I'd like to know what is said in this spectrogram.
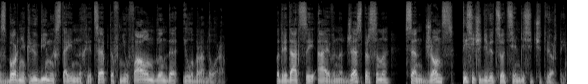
сборник любимых старинных рецептов Ньюфаундленда и Лабрадора. Под редакцией Айвена Джесперсона, Сент-Джонс, 1974.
